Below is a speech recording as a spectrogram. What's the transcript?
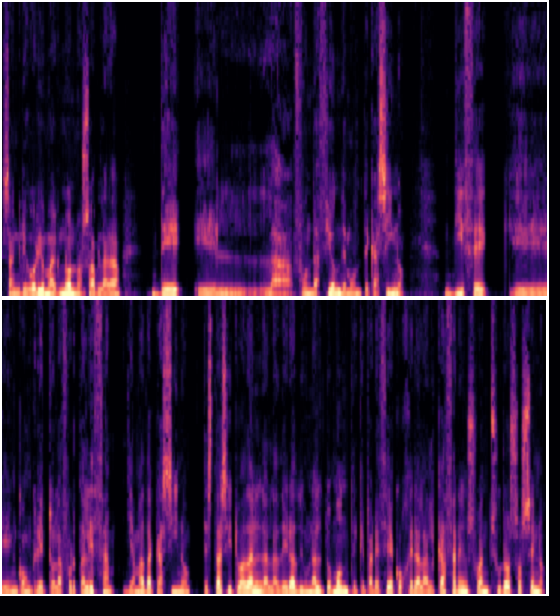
San Gregorio Magno nos hablará de la fundación de Montecassino. Dice en concreto, la fortaleza, llamada Casino, está situada en la ladera de un alto monte que parece acoger al alcázar en su anchuroso seno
